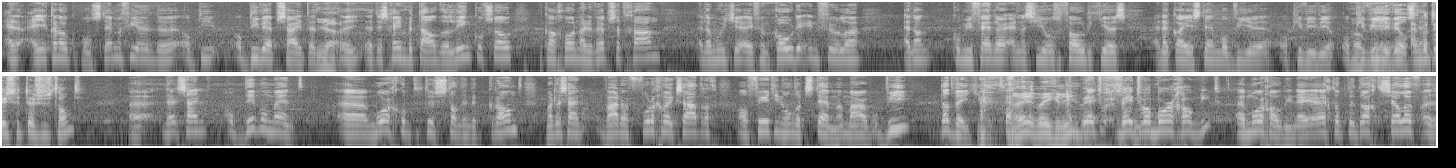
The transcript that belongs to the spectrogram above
en, en je kan ook op ons stemmen via de, op, die, op die website. Het, Ja. het is geen betaalde link of zo. Je kan gewoon naar de website gaan. En dan moet je even een code invullen. En dan kom je verder en dan zie je onze fotootjes. En dan kan je stemmen op wie je, op je, wie, wil, op je, wie je wil En stemmen. wat is de tussenstand? Eh, er zijn op dit moment, eh, morgen komt de tussenstand in de krant, maar er zijn, waren vorige week zaterdag al 1400 stemmen. Maar op wie, dat weet je niet. Nee, weet je niet. Weten we, weten we morgen ook niet? Eh, morgen ook niet. Nee, echt op de dag zelf, eh,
